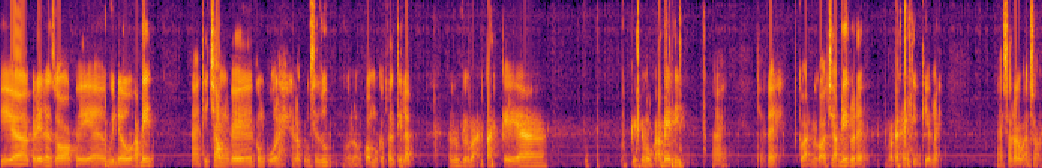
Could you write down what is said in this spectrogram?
thì uh, cái đấy là do cái ờ, Windows update. À, thì trong cái công cụ này nó cũng sẽ giúp nó có một cái phần thiết lập nó giúp cho các bạn tắt cái ờ, cái, cái mục update đi. Đấy đây các bạn gõ chữ update vào đây và cái thanh tìm kiếm này. Đấy, sau đó các bạn chọn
